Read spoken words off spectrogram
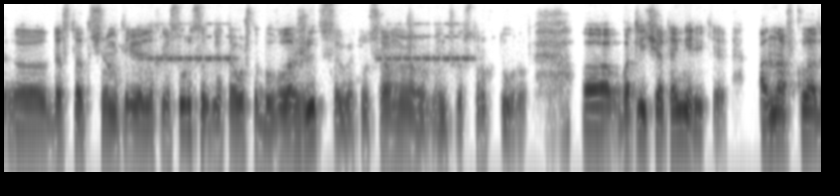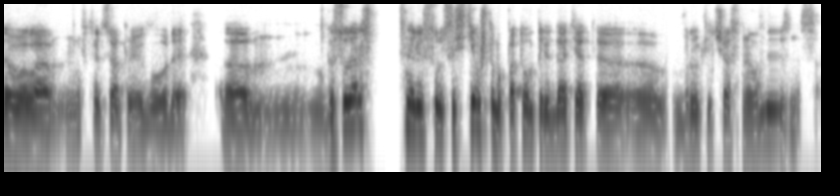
э, достаточно материальных ресурсов для того, чтобы вложиться в эту самую инфраструктуру. А, в отличие от Америки, она вкладывала в 30-е годы эм, государство ресурсы с тем, чтобы потом передать это э, в руки частного бизнеса.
